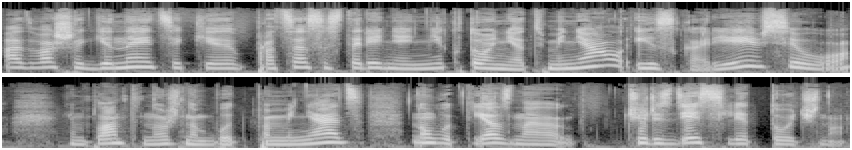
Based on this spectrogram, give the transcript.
от вашей генетики, процесса старения никто не отменял, и, скорее всего, импланты нужно будет поменять, ну вот я знаю, через 10 лет точно.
